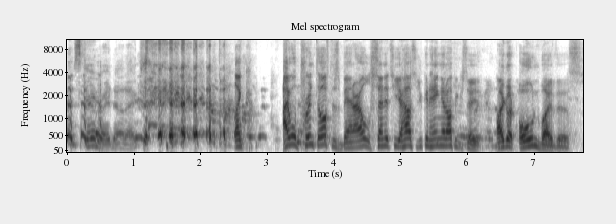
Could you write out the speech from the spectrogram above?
I'm scared right now. Actually, Like, I will print off this banner. I will send it to your house. You can hang it up. You can say, "I got owned by this."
